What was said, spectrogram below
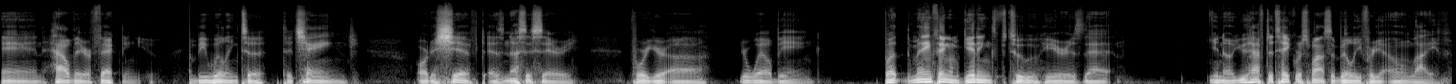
and how they're affecting you and be willing to to change or to shift as necessary for your uh your well-being. But the main thing I'm getting to here is that you know, you have to take responsibility for your own life.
